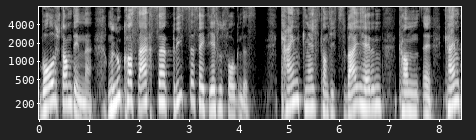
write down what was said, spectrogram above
Wohlstand innen. Und in Lukas 16, 13 sagt Jesus folgendes. Kein Knecht kann sich zwei Herren, kann, äh, kein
